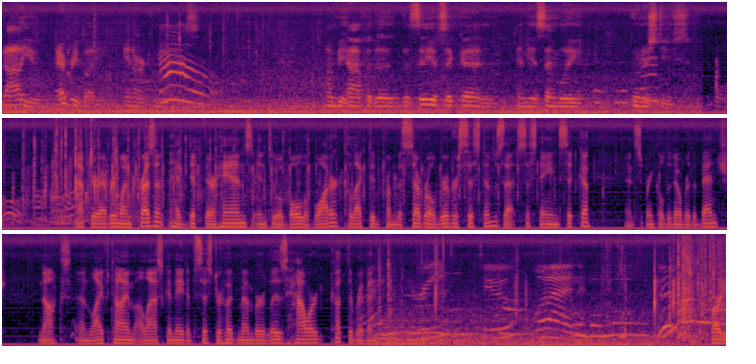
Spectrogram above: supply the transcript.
value everybody in our communities. On behalf of the, the city of Sitka and, and the assembly, Gunashtish. After everyone present had dipped their hands into a bowl of water collected from the several river systems that sustain Sitka and sprinkled it over the bench, Knox and lifetime Alaska Native Sisterhood member Liz Howard cut the ribbon. Three, two, one. The party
